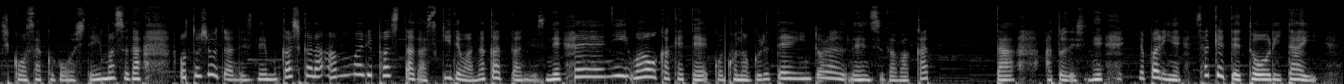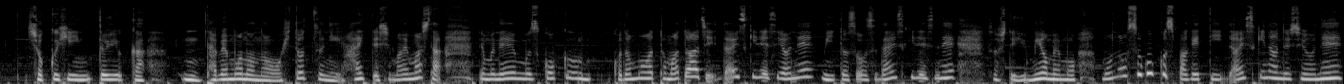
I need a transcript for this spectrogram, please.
試行錯誤をしていますが、夫翔ちゃんですね、昔からあんまりパスタが好きではなかったんですね。それに輪をかけてこのグルテンイントラレンスが分かった後ですね。やっぱりね避けて通りたい食品というか、うん、食べ物の一つに入ってしまいましたでもね息子くん子供はトマト味大好きですよね。ミートソース大好きですね。そして弓嫁もものすごくスパゲッティ大好きなんですよね。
